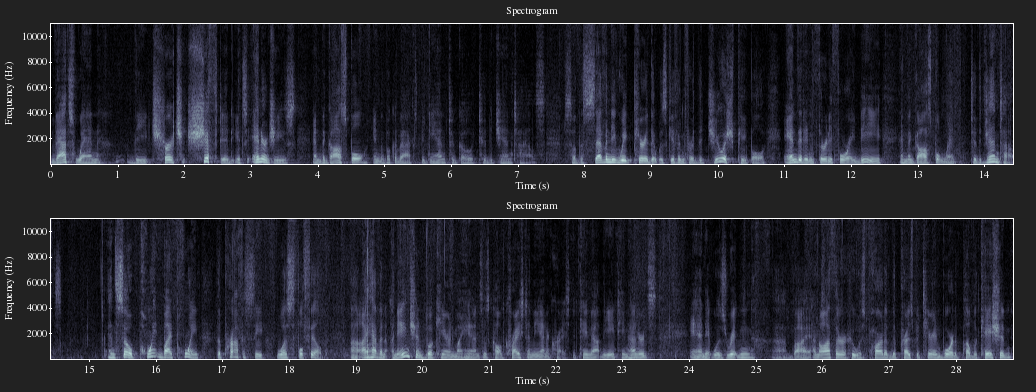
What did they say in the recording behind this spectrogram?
that's when the church shifted its energies and the gospel in the book of Acts began to go to the Gentiles. So the 70 week period that was given for the Jewish people ended in 34 AD, and the gospel went to the Gentiles. And so, point by point, the prophecy was fulfilled. Uh, I have an, an, ancient book here in my hands. It's called Christ and the Antichrist. It came out in the 1800s, and it was written uh, by an author who was part of the Presbyterian Board of Publication.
